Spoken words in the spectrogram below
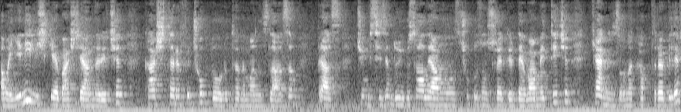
ama yeni ilişkiye başlayanlar için karşı tarafı çok doğru tanımanız lazım. Biraz çünkü sizin duygusal yanlılığınız çok uzun süredir devam ettiği için kendinizi ona kaptırabilir,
